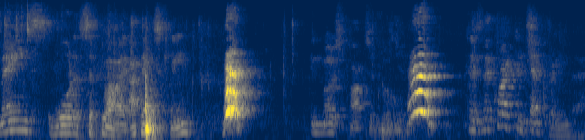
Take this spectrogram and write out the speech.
main s- water supply, I think, is clean. In most parts of Egypt. Ah! Because they're quite contemporary there.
